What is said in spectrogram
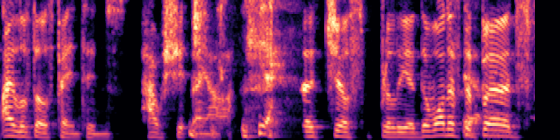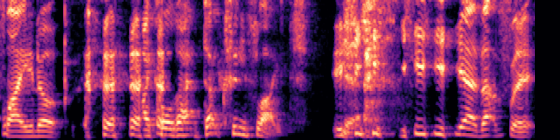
I love those paintings. How shit they are. Yeah, They're just brilliant. The one of the Yeah. birds flying up. I call that ducks in flight. Yeah. yeah, that's it.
